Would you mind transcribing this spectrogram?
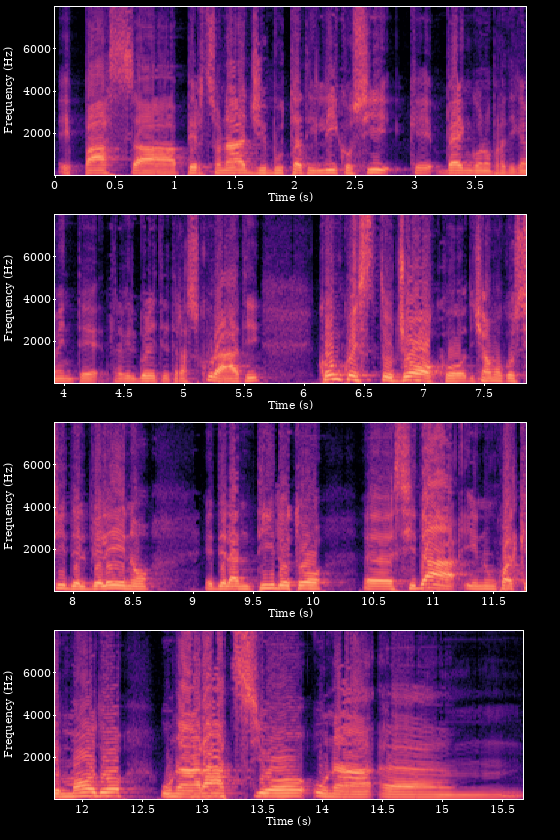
e passa personaggi buttati lì così che vengono praticamente tra virgolette trascurati. Con questo gioco diciamo così del veleno e dell'antidoto eh, si dà in un qualche modo una razio, una, ehm,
